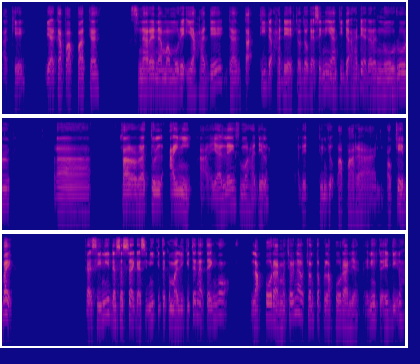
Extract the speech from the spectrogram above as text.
Okey. Dia akan paparkan senarai nama murid yang hadir dan tak tidak hadir. Contoh kat sini yang tidak hadir adalah Nurul uh, Qaratul Aini. Ha, yang lain semua hadir lah. Dia tunjuk paparan. Okey, baik. Kat sini dah selesai kat sini. Kita kembali. Kita nak tengok laporan. Macam mana contoh pelaporan dia. Ini untuk edit lah.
